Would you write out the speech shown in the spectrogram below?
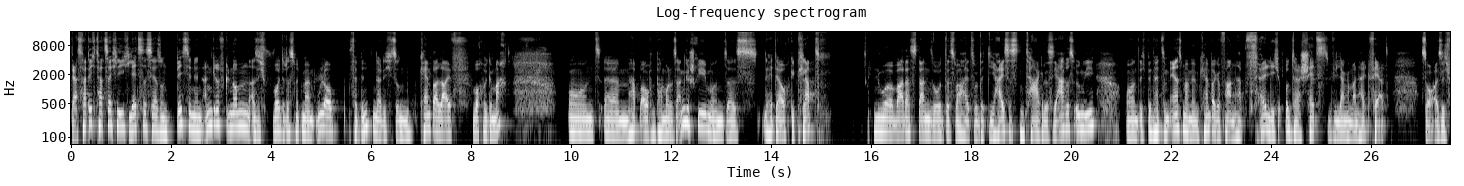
Das hatte ich tatsächlich letztes Jahr so ein bisschen in Angriff genommen. Also ich wollte das mit meinem Urlaub verbinden, da hatte ich so ein Camper-Live-Woche gemacht und ähm, habe auch ein paar Models angeschrieben und das hätte auch geklappt. Nur war das dann so, das war halt so die heißesten Tage des Jahres irgendwie. Und ich bin halt zum ersten Mal mit dem Camper gefahren und habe völlig unterschätzt, wie lange man halt fährt. So, also ich,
